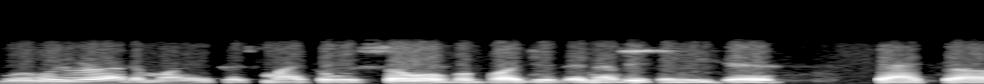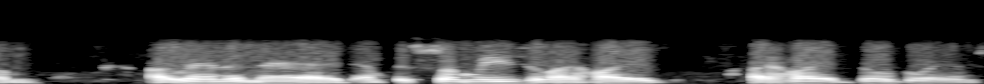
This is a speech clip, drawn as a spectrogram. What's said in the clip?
when we were out of money because Michael was so over budget and everything he did that um I ran an ad and for some reason I hired I hired Bill Graham's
